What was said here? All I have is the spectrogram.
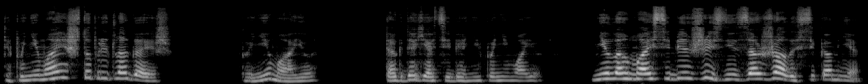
Ты понимаешь, что предлагаешь? Понимаю. Тогда я тебя не понимаю. Не ломай себе жизнь из-за жалости ко мне.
